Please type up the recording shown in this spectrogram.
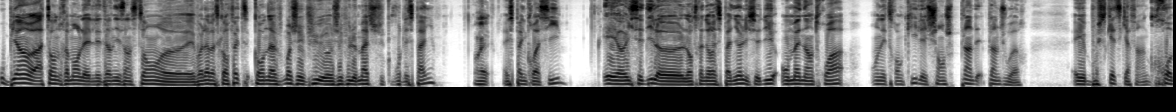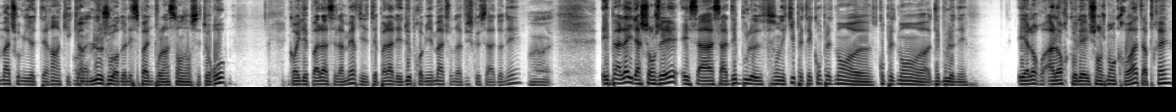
ou bien attendre vraiment les, les derniers instants euh, et voilà parce qu'en fait quand on a, moi j'ai vu euh, j'ai vu le match contre l'Espagne, Ouais. Espagne Croatie, et euh, il s'est dit le- l'entraîneur espagnol, il s'est dit on mène un 3 on est tranquille et change plein de, plein de joueurs. Et Busquets qui a fait un gros match au milieu de terrain, qui est quand même le joueur de l'Espagne pour l'instant dans cet Euro. Quand il est pas là, c'est la merde. Il était pas là les deux premiers matchs. On a vu ce que ça a donné. Ouais, ouais. Et bien là, il a changé et ça, ça a déboulonné. Son équipe était complètement, euh, complètement déboulonnée. Et alors, alors que les changements croates après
